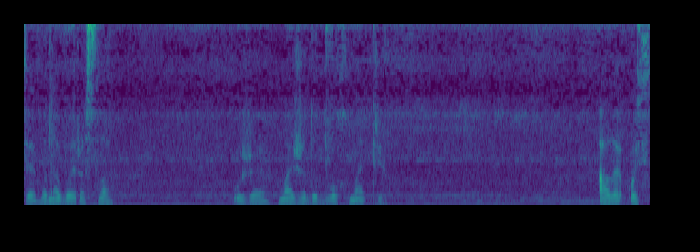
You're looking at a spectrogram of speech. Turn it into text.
це вона виросла уже майже до двох метрів. Але ось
